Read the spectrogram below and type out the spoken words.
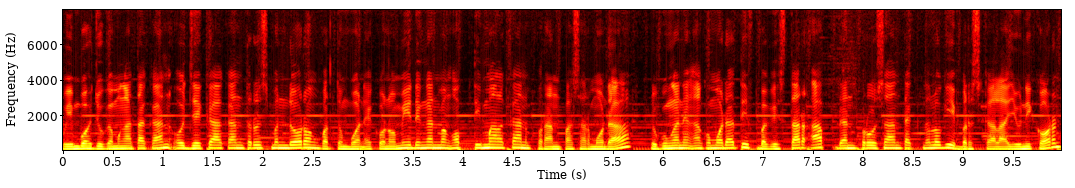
Wimbo juga mengatakan OJK akan terus mendorong pertumbuhan ekonomi ekonomi dengan mengoptimalkan peran pasar modal, dukungan yang akomodatif bagi startup dan perusahaan teknologi berskala unicorn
